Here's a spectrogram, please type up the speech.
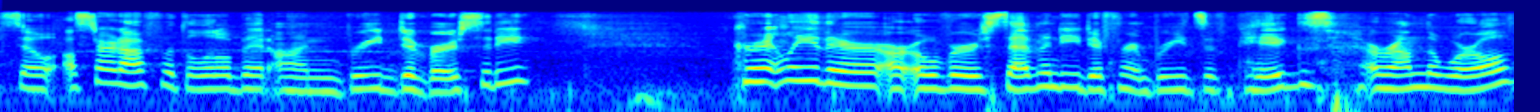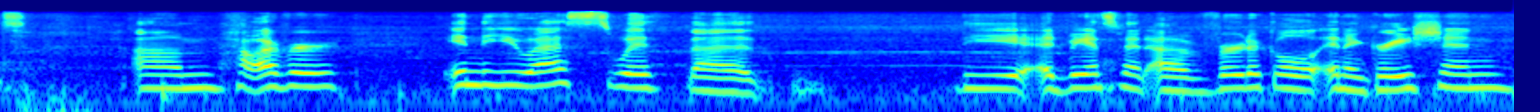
So I'll start off with a little bit on breed diversity. Currently, there are over 70 different breeds of pigs around the world. Um, however, in the US, with uh, the advancement of vertical integration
